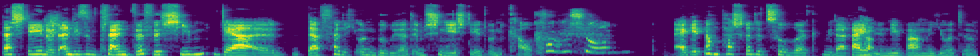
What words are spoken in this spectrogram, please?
da stehen und an diesem kleinen Büffel schieben, der äh, da völlig unberührt im Schnee steht und kaut. Komm schon. Er geht noch ein paar Schritte zurück, wieder rein Ja. in die warme Jurte.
